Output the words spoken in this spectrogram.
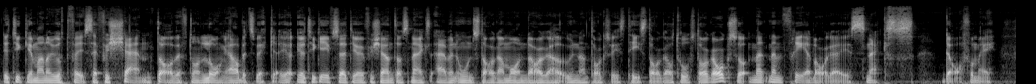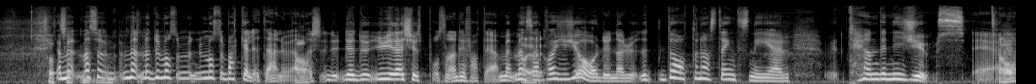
Det tycker jag man har gjort för sig förtjänt av efter en lång arbetsvecka. Jag, jag tycker i och för sig att jag är förtjänt av snacks även onsdagar, måndagar, undantagsvis tisdagar och torsdagar också. Men, men fredagar är snacksdag för mig. Ja, men, alltså, men, men, du, måste, du måste backa lite här nu, ja. Anders. Du, du, du gillar chipspåsarna, det fattar jag. Men, men ja, så här, vad gör du när du, datorn har stängts ner? Tänder ni ljus? Eh.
